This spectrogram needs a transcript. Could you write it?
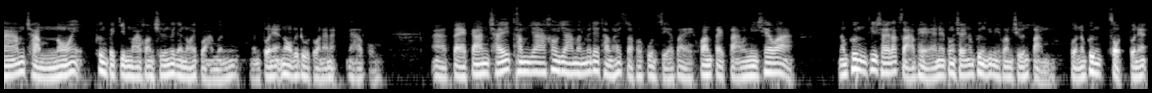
น้ำฉ่ำน้อยพิ่งไปกินมาความชื้นก็จะน้อยกว่าเหมือนเหมือนตัวนี้นอกฤดูตัวนั้นนะครับผมแต่การใช้ทำยาเข้ายามันไม่ได้ทำให้สรรพคุณเสียไป ความแตกต่างมันมีแค่ว่า น้ำผึ้งที่ใช้รักษาแผลเนี่ยต้องใช้น้ำผึ้งที่มีความชื้นต่ำส่วนน้ำผึ้งสดตัวเนี้ย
